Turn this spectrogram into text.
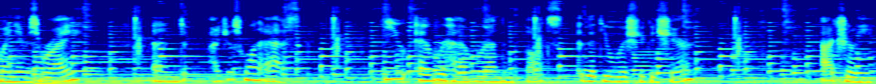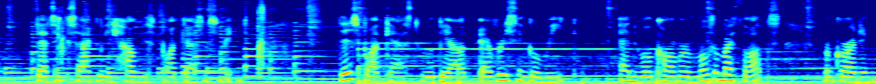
my name is Rai, and I just want to ask do you ever have random thoughts that you wish you could share? Actually, that's exactly how this podcast was made. This podcast will be out every single week and will cover most of my thoughts regarding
